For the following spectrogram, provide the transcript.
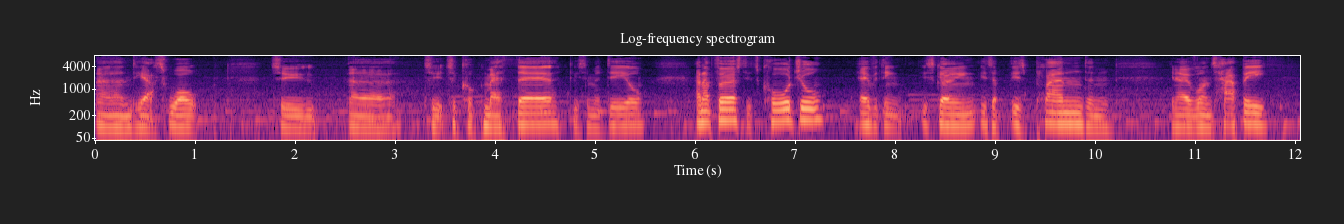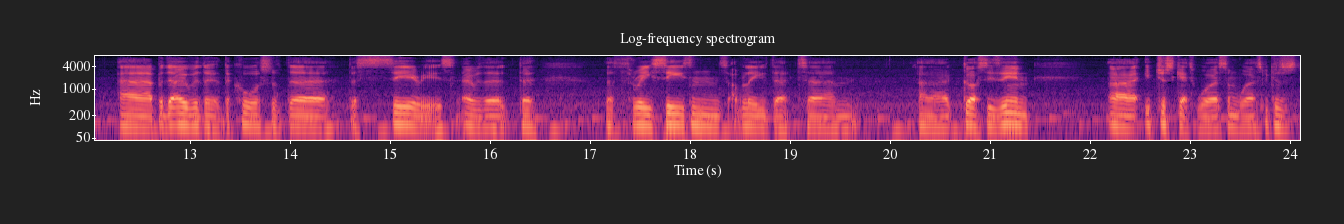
and he asks Walt to uh, to to cook meth there, gives him a deal. And at first, it's cordial. Everything is going is a, is planned, and you know everyone's happy. Uh, but the, over the, the course of the the series, over the, the the three seasons, I believe that um, uh, Gus is in, uh, it just gets worse and worse because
